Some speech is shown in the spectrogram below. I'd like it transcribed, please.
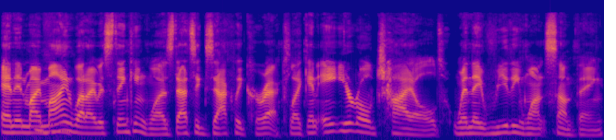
And in my Mhm. mind, what I was thinking was, "That's exactly correct." Like an eight-year-old child, when they really want something,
